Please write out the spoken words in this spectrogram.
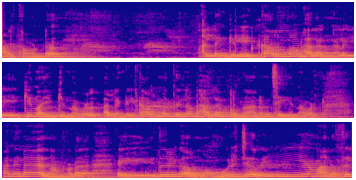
അർത്ഥമുണ്ട്. അല്ലെങ്കിൽ കർമ്മഫലങ്ങളിലേക്ക് നയിക്കുന്നവൾ അല്ലെങ്കിൽ കർമ്മത്തിന് ഫലം പ്രദാനം ചെയ്യുന്നവൾ. അങ്ങനെ നമ്മുടെ ഏതൊരു കർമ്മവും ഒരു ചെറിയ മനസ്സിൽ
